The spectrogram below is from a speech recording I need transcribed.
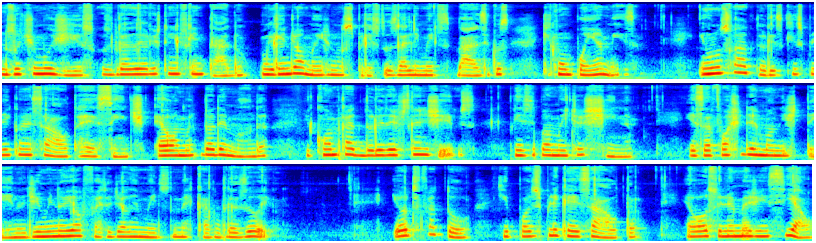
Nos últimos dias, os brasileiros têm enfrentado um grande aumento nos preços dos alimentos básicos que compõem a mesa. E um dos fatores que explicam essa alta recente é o aumento da demanda de compradores estrangeiros, principalmente a China. Essa forte demanda externa diminui a oferta de alimentos no mercado brasileiro. E outro fator que pode explicar essa alta é o auxílio emergencial,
